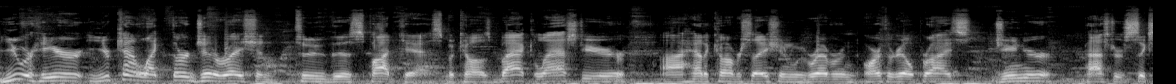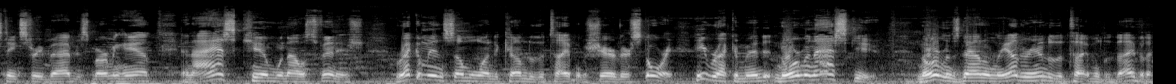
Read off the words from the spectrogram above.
you are here, you're kind of like third generation to this podcast because back last year I had a conversation with Reverend Arthur L. Price Jr., pastor of 16th Street Baptist, Birmingham, and I asked him when I was finished, recommend someone to come to the table to share their story. He recommended Norman Askew. Norman's down on the other end of the table today, but uh,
